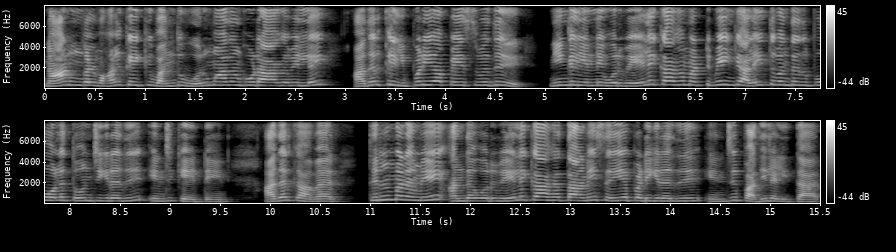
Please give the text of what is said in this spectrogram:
நான் உங்கள் வாழ்க்கைக்கு வந்து ஒரு மாதம் கூட ஆகவில்லை. அதற்கு இப்படியா பேசுவது? நீங்கள் என்னை ஒரு வேலைக்காக மட்டுமே இங்கே அழைத்து வந்தது போல தோன்றுகிறது என்று கேட்டேன். அதற்கு அவர் திருமணமே அந்த ஒரு வேலைக்காகத்தானே செய்யப்படுகிறது என்று பதிலளித்தார்.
